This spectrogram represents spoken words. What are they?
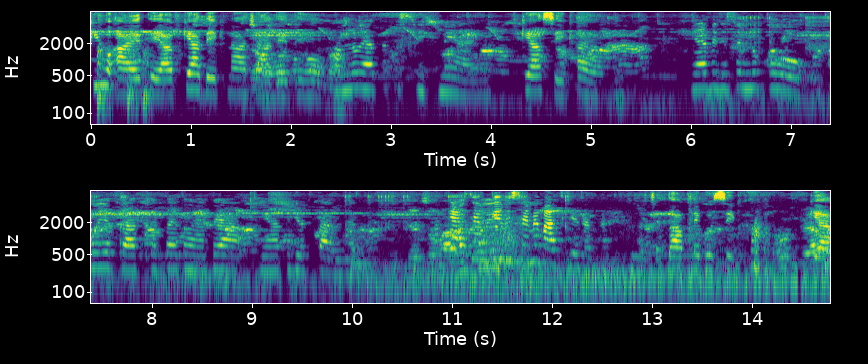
क्यों आए थे? आप क्या देखना चाहते थे? हम लोग यहाँ पे कुछ सीखने आए हैं। क्या सीखा है? आपने यहाँ पे जैसे हम लोग को कोई अपराध करता है तो यहाँ पे यहाँ पे गिरफ़्तार हो जाता है। कैसे उनके विषय में बात किया जाता है। अच्छा तो आपने कुछ सीखा? क्या?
